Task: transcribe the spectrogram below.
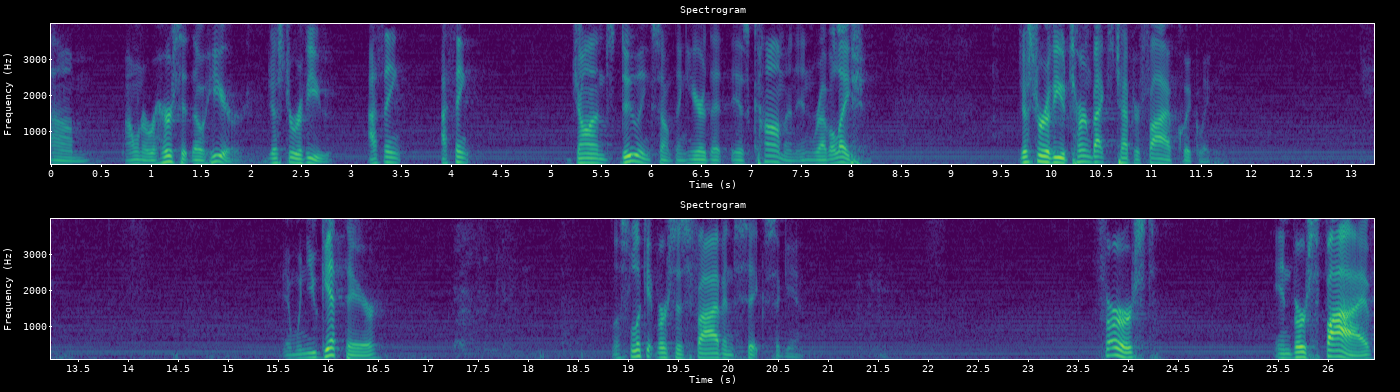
Um, I want to rehearse it though here, just to review. I think, I think John's doing something here that is common in Revelation. Just to review, turn back to chapter 5 quickly. And when you get there, let's look at verses 5 and 6 again. First, in verse 5,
